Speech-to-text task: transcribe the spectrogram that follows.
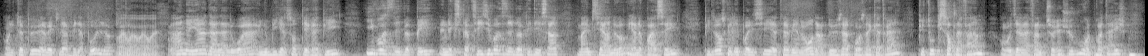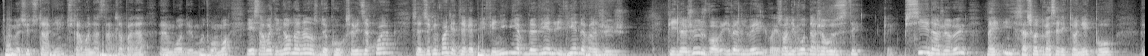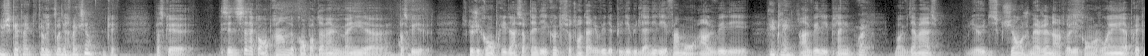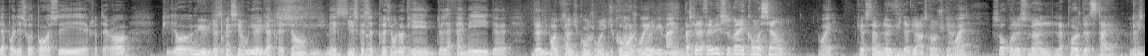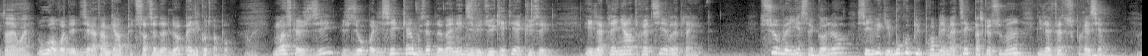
On est un peu avec l'œuf et la poule. Là, ouais, ouais, ouais. En ayant dans la loi une obligation de thérapie, il va se développer une expertise, il va se développer des centres, même s'il y en a, il n'y en a pas assez. Puis lorsque les policiers interviendront dans deux ans, trois ans, quatre ans, plutôt qu'ils sortent la femme, on va dire à la femme, tu restes chez vous, on te protège. Toi, monsieur, tu t'en viens, tu t'en vas dans ce centre-là pendant un mois, deux mois, trois mois. Et ça va être une ordonnance de cours. Ça veut dire quoi? Ça veut dire qu'une fois que la thérapie est finie, il redevient, il vient devant le juge. Puis le juge va évaluer son niveau de dangerosité. OK. Puis s'il est dangereux, ben, il s'assoit le bracelet électronique pour jusqu'à temps qu'il ne commette pas d'infraction. OK. Parce que c'est difficile à comprendre le comportement humain, euh, parce que ce que j'ai compris dans certains des cas qui se sont arrivés depuis le début de l'année, les femmes ont enlevé les, Les plaintes. enlevé les plaintes. Ouais. Bon, évidemment, il y a eu discussion, j'imagine, entre les conjoints après que la police soit passée, etc. Puis là, Où il y a eu de la pression. Où il y a eu de la pression. Mais est-ce que cette pression-là vient de la famille, de, de- La plupart du temps du conjoint. du conjoint Oui. lui-même? Parce que la famille, souvent, est consciente Oui, que cette femme-là vit la violence conjugale. Sauf qu'on a souvent l'approche de se taire. Le stère, oui. Ou on va dire à la femme, quand peux-tu sortir de là? Ben, elle n'écoutera pas. Moi, ce que je dis, je dis aux policiers, quand vous êtes devant un individu qui a été accusé et la plaignante retire la plainte, surveillez ce gars-là, c'est lui qui est beaucoup plus problématique parce que souvent, il est fait sous pression.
